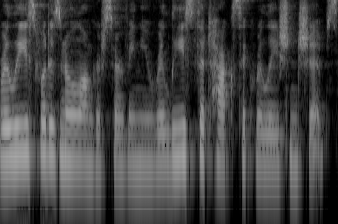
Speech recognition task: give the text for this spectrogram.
Release what is no longer serving you. Release the toxic relationships.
